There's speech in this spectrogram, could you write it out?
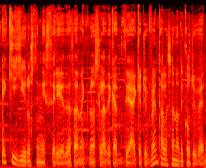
εκεί γύρω στην E3. Δεν θα ανακοινώσει δηλαδή κατά τη διάρκεια του event, αλλά σε ένα δικό του event.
